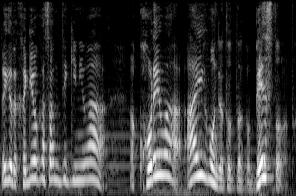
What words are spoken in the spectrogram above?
だけど、影岡さん的には、あこれは iPhone で撮ったのがベストだと。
